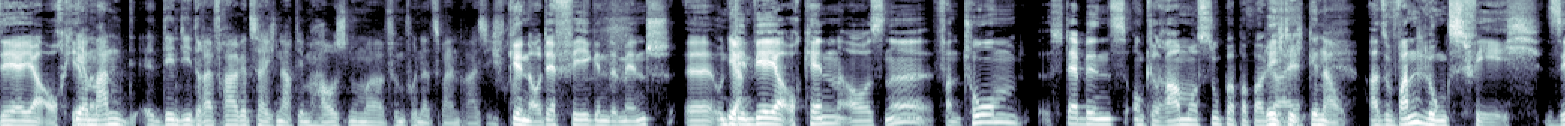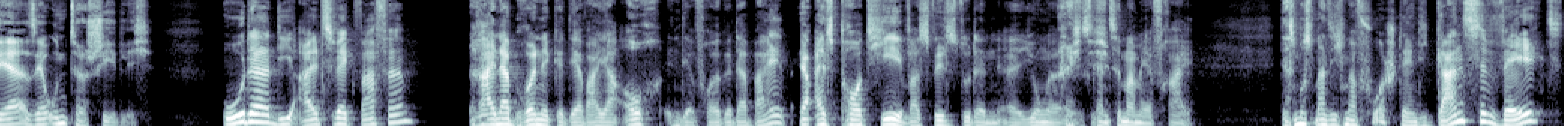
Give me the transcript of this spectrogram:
Der ja auch hier. Der Mann, den die drei Fragezeichen nach dem Haus Nummer 532 fragen. Genau, der fegende Mensch. Äh, und Ja. den wir ja auch kennen aus ne, Phantom, Stebbins, Onkel Ramos, Super Papagei. Richtig, genau. Also wandlungsfähig. Sehr, sehr unterschiedlich. Oder die Allzweckwaffe. Rainer Brönnecke, der war ja auch in der Folge dabei. Ja. Als Portier, was willst du denn, äh, Junge? Es Ist Richtig. kein Zimmer mehr frei. Das muss man sich mal vorstellen. Die ganze Welt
